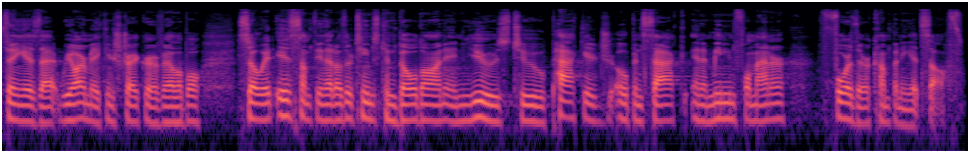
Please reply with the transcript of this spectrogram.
thing is that we are making Striker available, so it is something that other teams can build on and use to package OpenStack in a meaningful manner for their company itself.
